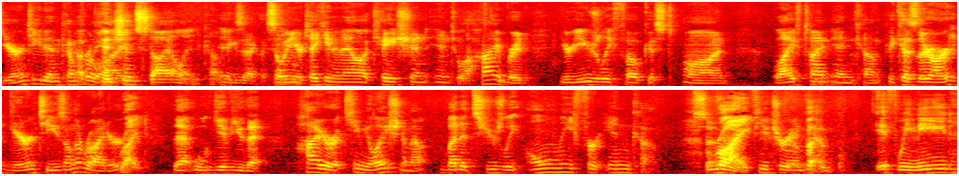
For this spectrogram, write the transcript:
guaranteed income A for pension life. style income. Exactly. So when you're taking an allocation into a hybrid, you're usually focused on lifetime income because there are guarantees on the rider Right. that will give you that higher accumulation amount, but it's usually only for income. So Right. Future income. But if we need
